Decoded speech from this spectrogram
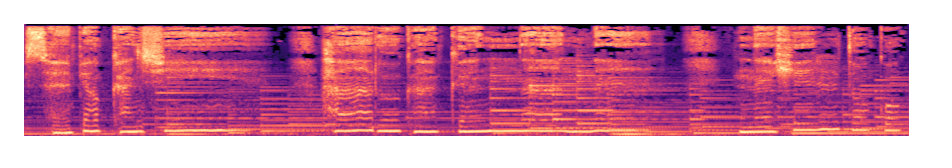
새벽 1시 하루가 끝났네. 내일도 꼭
